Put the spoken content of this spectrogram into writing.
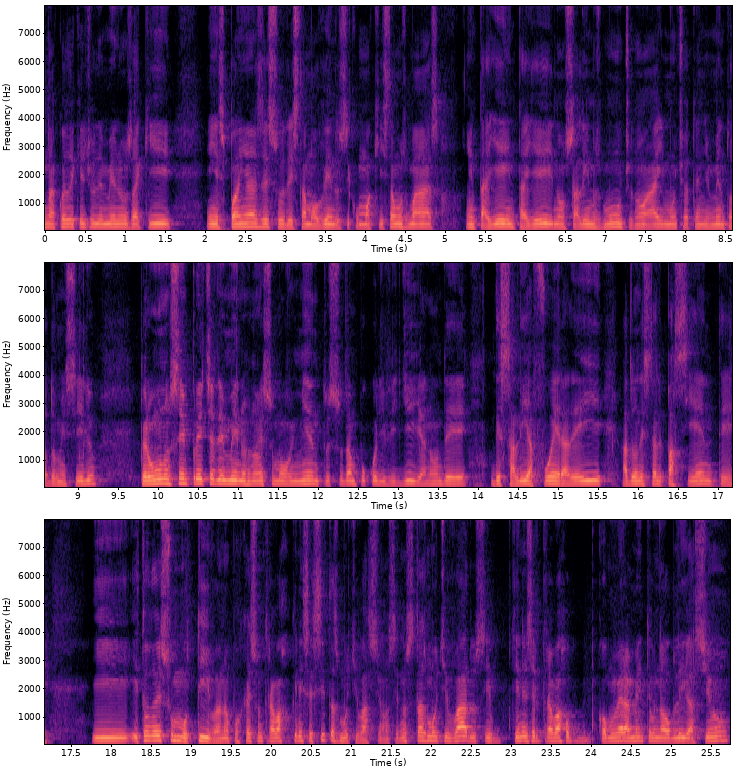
uma coisa que eu de menos aqui em Espanha, é isso de estar movendo-se, como aqui estamos mais em taller, em taller, não salimos muito, não há muito atendimento a domicílio, pero uno sempre echa de menos não esse movimento, isso dá um pouco de vidilla, não de, de salir afuera, de ir a onde está o paciente, e, e, todo isso motiva, ¿no? porque é um trabalho que necessitas motivação. Se não estás motivado, se tienes o trabalho como meramente uma obrigação,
